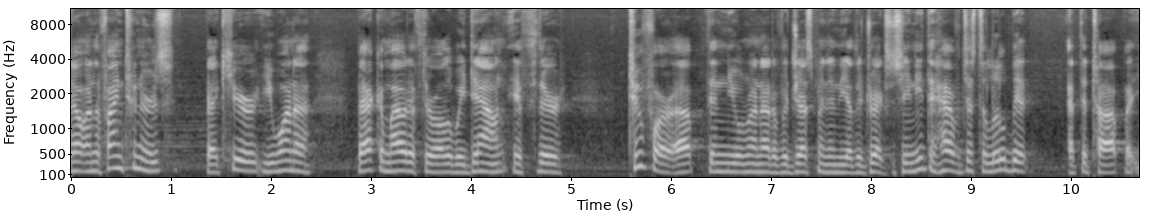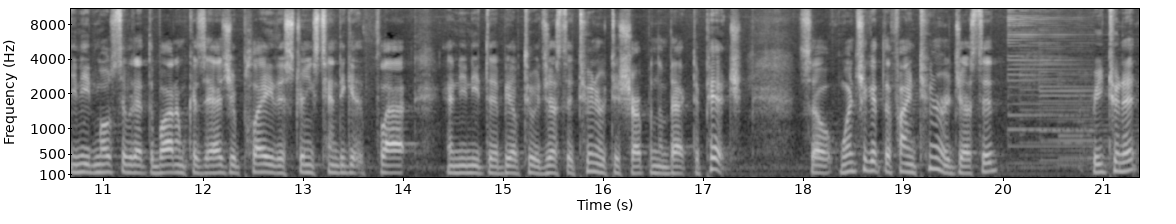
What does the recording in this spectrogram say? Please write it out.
Now on the fine tuners back here, you want to back them out if they're all the way down. If they're too far up, then you'll run out of adjustment in the other direction. So you need to have just a little bit at the top, but you need most of it at the bottom because as you play, the strings tend to get flat and you need to be able to adjust the tuner to sharpen them back to pitch. So once you get the fine tuner adjusted, retune it,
